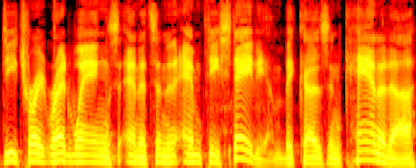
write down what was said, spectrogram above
Detroit Red Wings, and it's in an empty stadium because in Canada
